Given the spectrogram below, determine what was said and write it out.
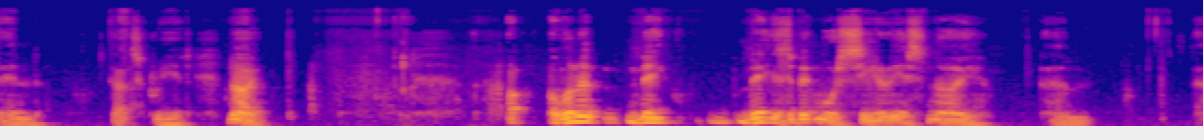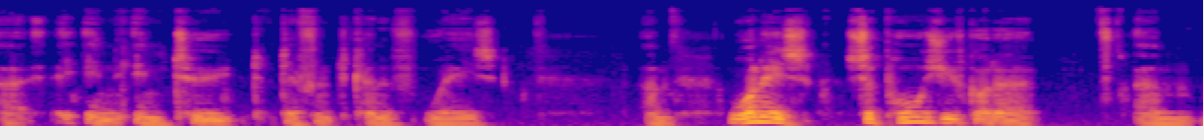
then that's great. Now, I, I want to make make this a bit more serious now, um, uh, in in two different kind of ways. Um, one is suppose you've got a um,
